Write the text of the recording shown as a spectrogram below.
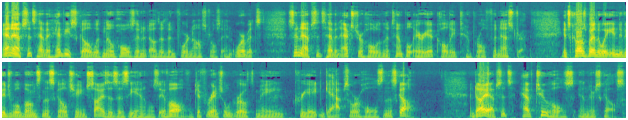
Anapsids have a heavy skull with no holes in it other than for nostrils and orbits. Synapsids have an extra hole in the temple area called a temporal fenestra. It's caused by the way individual bones in the skull change sizes as the animals evolve. Differential growth may create gaps or holes in the skull. Diapsids have two holes in their skulls.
